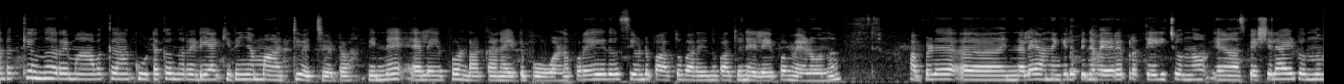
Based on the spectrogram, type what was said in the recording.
അതൊക്കെ ഒന്ന് പറയാം മാവൊക്കെ ആ കൂട്ടൊക്കെ ഒന്ന് റെഡിയാക്കിയിട്ട് ഞാൻ മാറ്റി വെച്ചു കേട്ടോ. പിന്നെ ഇലയപ്പം ഉണ്ടാക്കാനായിട്ട് പോവുകയാണ് കുറേ ദിവസം കൊണ്ട് പാത്തു പറയുന്നു പാത്തുവിന് ഇലയപ്പം വേണമെന്ന് അപ്പോൾ ഇന്നലെ ആണെങ്കിൽ പിന്നെ വേറെ പ്രത്യേകിച്ചൊന്നും സ്പെഷ്യലായിട്ടൊന്നും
